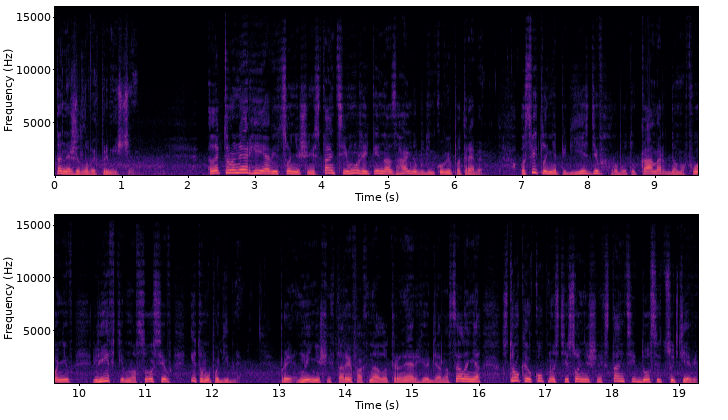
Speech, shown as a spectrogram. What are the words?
та нежитлових приміщень. Електроенергія від сонячної станції може йти на загальнобудинкові потреби. Освітлення під'їздів, роботу камер, домофонів, ліфтів, насосів і тому подібне. При нинішніх тарифах на електроенергію для населення строки окупності сонячних станцій досить суттєві.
